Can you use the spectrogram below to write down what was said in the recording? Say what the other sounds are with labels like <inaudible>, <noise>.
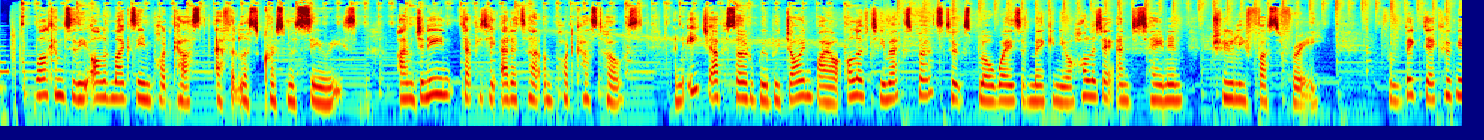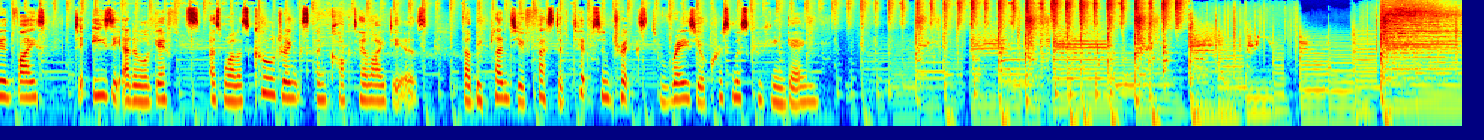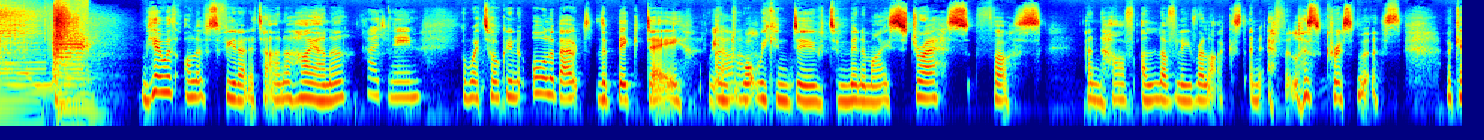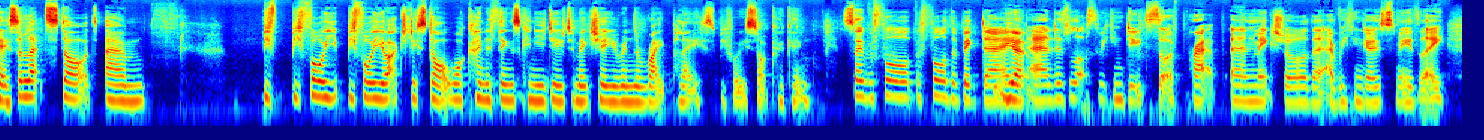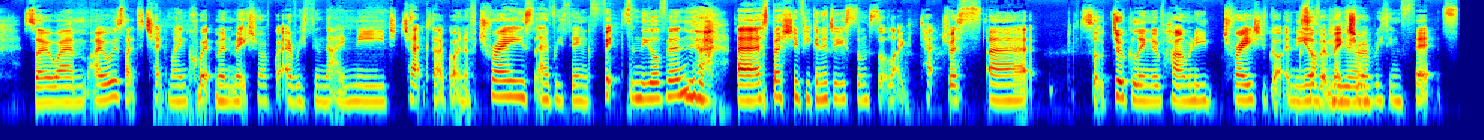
Welcome to the Olive Magazine podcast Effortless Christmas series. I'm Janine, Deputy Editor and podcast host, and each episode we'll be joined by our Olive team experts to explore ways of making your holiday entertaining truly fuss free. From big day cooking advice to easy edible gifts, as well as cool drinks and cocktail ideas, there'll be plenty of festive tips and tricks to raise your Christmas cooking game. I'm here with Olive's food editor, Anna. Hi, Anna. Hi, Janine. And we're talking all about the big day We and are. what we can do to minimize stress, fuss, and have a lovely, relaxed, and <laughs> effortless Christmas. Okay, so let's start. Um, be- before you before you actually start, what kind of things can you do to make sure you're in the right place before you start cooking? So before before the big day, Yeah. uh, there's lots we can do to sort of prep and make sure that everything goes smoothly. So um, I always like to check my equipment, make sure I've got everything that I need, check that I've got enough trays, everything fits in the oven. Yeah. Uh, especially if you're going to do some sort of like Tetris uh, sort of juggling of how many trays you've got in the Exactly, oven, make sure everything fits.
